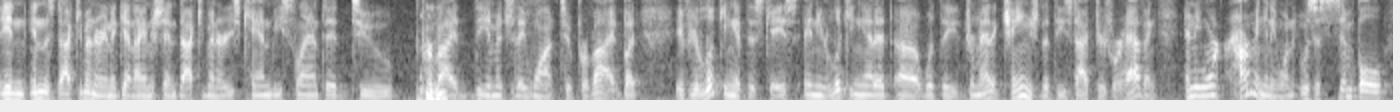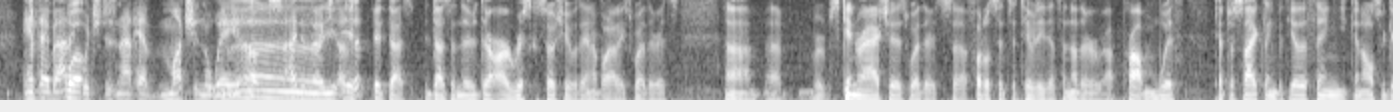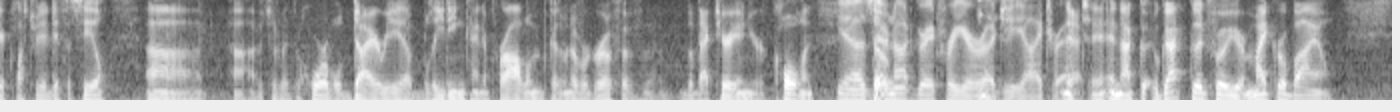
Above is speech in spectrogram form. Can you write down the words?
in in this documentary and again i understand documentaries can be slanted to provide the image they want to provide but if you're looking at this case and you're looking at it uh, with the dramatic change that these doctors were having and they weren't harming anyone it was a simple antibiotic Well- which does not have much in the way of side effects does it, It does. It does, and there, there are risks associated with antibiotics, whether it's um, uh, skin rashes, whether it's uh, photosensitivity. That's another uh, problem with tetracycline. But the other thing, you can also get Clostridia difficile, uh, uh, sort of a horrible diarrhea, bleeding kind of problem because of an overgrowth of uh, the bacteria in your colon. Yeah, So- they're not great for your uh, GI tract. and and not good, not good for your microbiome.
